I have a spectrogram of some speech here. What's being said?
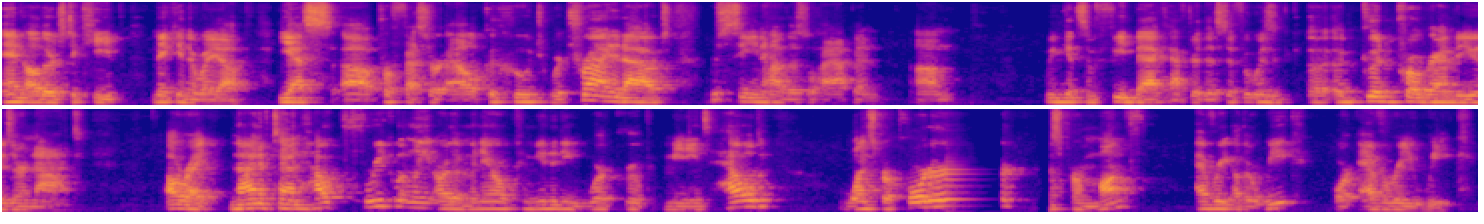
and others to keep making their way up. Yes, uh, Professor Al Kahoot, we're trying it out. We're seeing how this will happen. Um, we can get some feedback after this if it was a, a good program to use or not. All right, nine of 10. How frequently are the Monero community work group meetings held? Once per quarter, once per month, every other week, or every week?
